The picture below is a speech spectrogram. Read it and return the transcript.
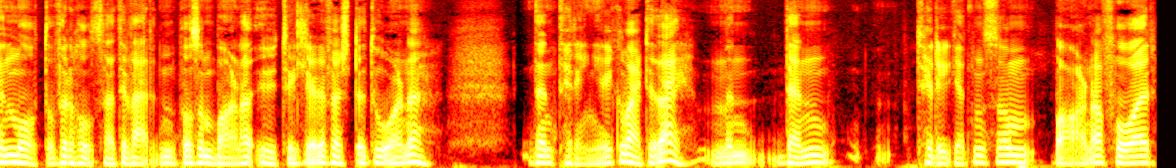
en måte å forholde seg til verden på som barna utvikler de første to årene. Den trenger ikke å være til deg, men den tryggheten som barna får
